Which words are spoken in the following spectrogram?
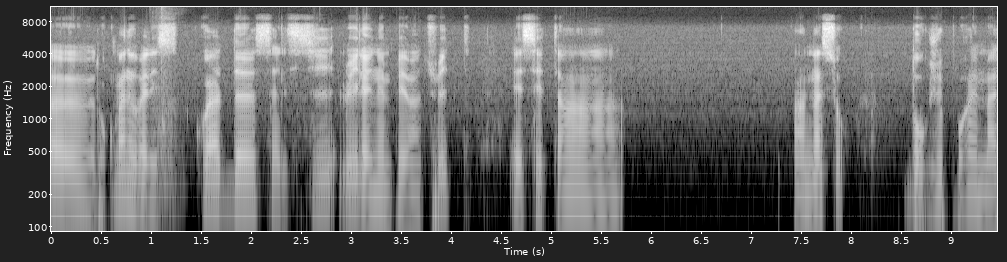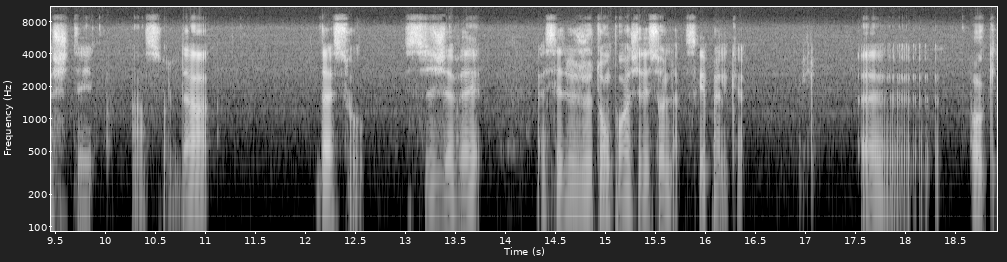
Euh, donc ma nouvelle celle-ci, lui il a une MP28 et c'est un, un assaut. Donc je pourrais m'acheter un soldat d'assaut si j'avais assez de jetons pour acheter des soldats, ce qui n'est pas le cas. Euh, ok.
